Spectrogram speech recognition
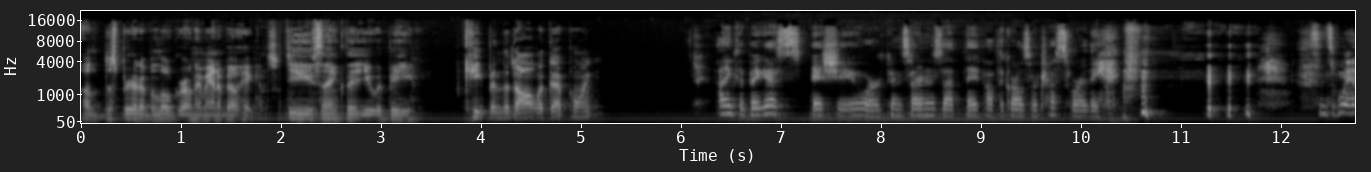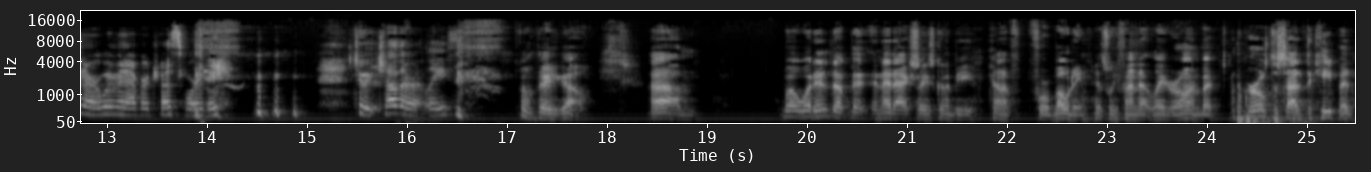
uh the spirit of a little girl named Annabelle Higgins. Do you think that you would be keeping the doll at that point? I think the biggest issue or concern is that they thought the girls were trustworthy. Since when are women ever trustworthy? to each other, at least. Oh, there you go. Um, well, what ended up, and that actually is going to be kind of foreboding as we find out later on, but the girls decided to keep it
